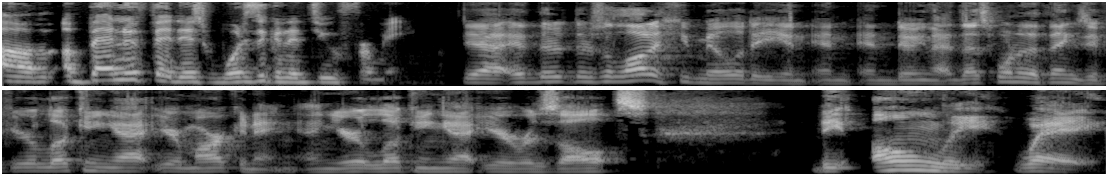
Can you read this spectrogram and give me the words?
Um, a benefit is what is it going to do for me? Yeah, there, there's a lot of humility in, in, in doing that. That's one of the things. If you're looking at your marketing and you're looking at your results, the only way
